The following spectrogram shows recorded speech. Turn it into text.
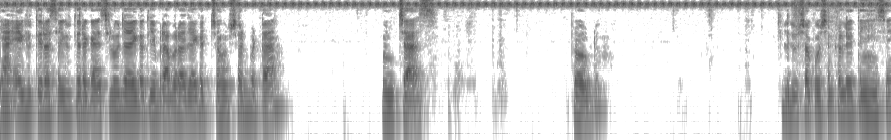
यहाँ एक सौ तेरह से एक सौ तेरह कैंसिल हो जाएगा तो ये बराबर आ जाएगा चौंसठ बटा उनचास। प्रोड चलिए दूसरा क्वेश्चन कर लेते हैं इसे।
